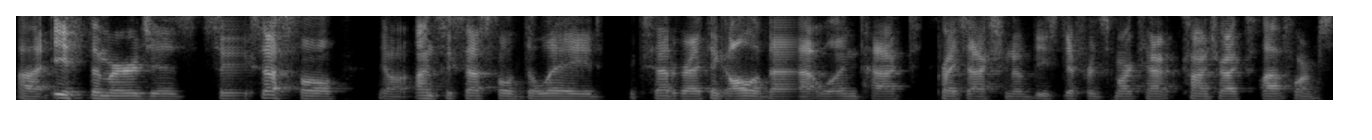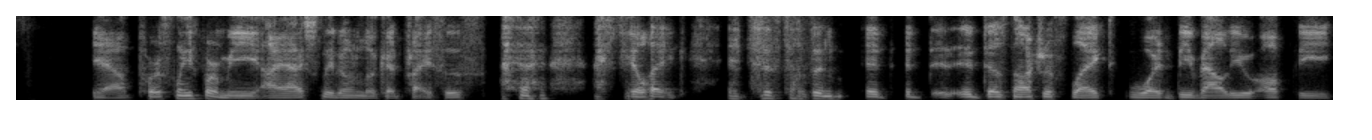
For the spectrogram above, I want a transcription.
uh, if the merge is successful you know, unsuccessful, delayed, et cetera. I think all of that will impact price action of these different smart co- contract platforms. Yeah, personally for me, I actually don't look at prices. I feel like it just doesn't it, it it does not reflect what the value of the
